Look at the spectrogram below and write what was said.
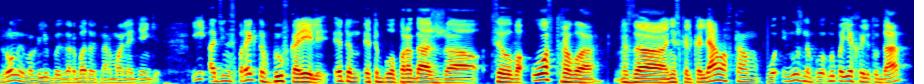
дроны и могли бы зарабатывать нормальные деньги. И один из проектов был в Карелии. Это, это была продажа целого острова за несколько лямов там. И нужно было... Мы поехали туда,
